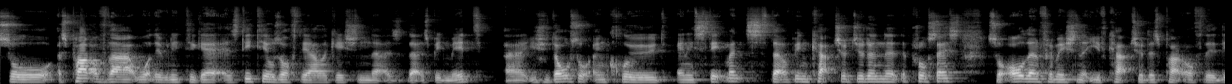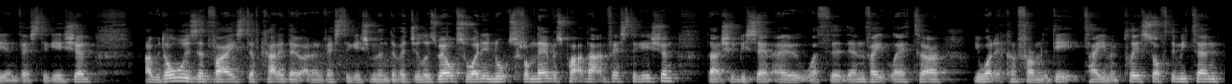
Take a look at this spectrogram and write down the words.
So as part of that, what they would need to get is details of the allegation that is that has been made. Uh, you should also include any statements that have been captured during the, the process. So all the information that you've captured as part of the, the investigation. I would always advise to have carried out an investigation with the individual as well. So any notes from them as part of that investigation, that should be sent out with the, the invite letter. You want to confirm the date, time and place of the meeting.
